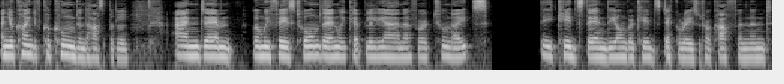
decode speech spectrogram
And you're kind of cocooned in the hospital. And um, when we faced home, then we kept Liliana for two nights. The kids, then the younger kids, decorated her coffin and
